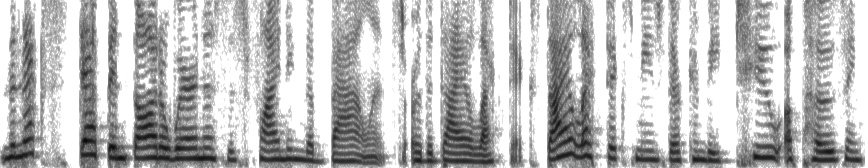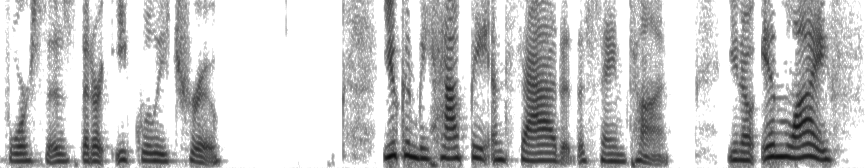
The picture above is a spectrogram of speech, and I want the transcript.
The next step in thought awareness is finding the balance or the dialectics. Dialectics means there can be two opposing forces that are equally true. You can be happy and sad at the same time. You know in life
